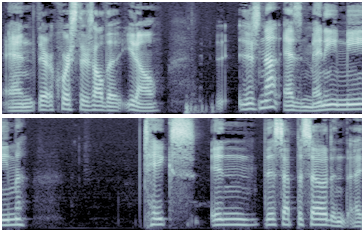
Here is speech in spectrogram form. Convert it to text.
and there of course there's all the you know, there's not as many meme takes in this episode and uh,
